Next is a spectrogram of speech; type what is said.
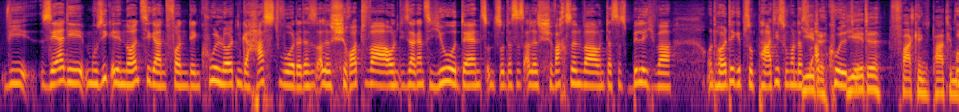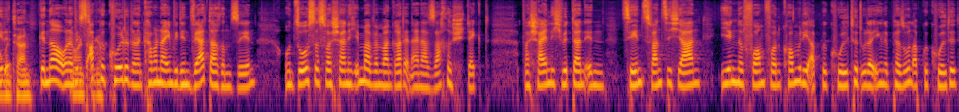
wie sehr die Musik in den 90ern von den coolen Leuten gehasst wurde, dass es alles Schrott war und dieser ganze Euro-Dance und so, dass es alles Schwachsinn war und dass es billig war. Und heute gibt es so Partys, wo man das jede, so abkultet. Jede fucking Party momentan. Jede, genau, und dann wird es abgekultet und dann kann man da irgendwie den Wert darin sehen. Und so ist das wahrscheinlich immer, wenn man gerade in einer Sache steckt. Wahrscheinlich wird dann in 10, 20 Jahren irgendeine Form von Comedy abgekultet oder irgendeine Person abgekultet,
